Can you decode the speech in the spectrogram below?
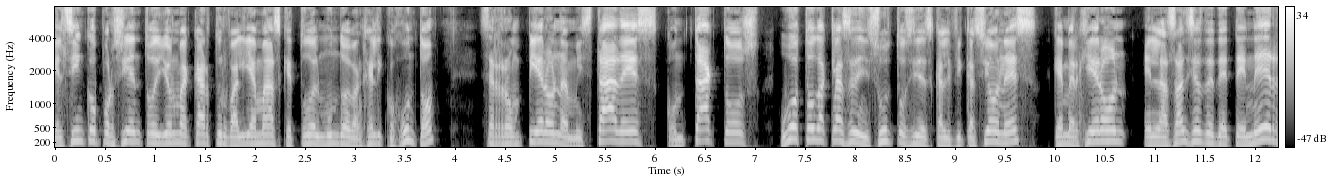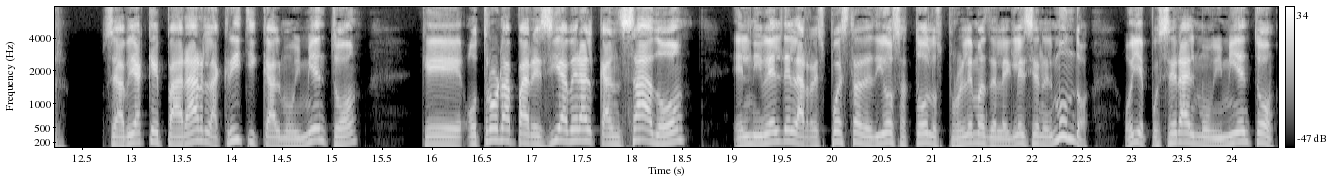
que el 5% de John MacArthur valía más que todo el mundo evangélico junto, se rompieron amistades, contactos, Hubo toda clase de insultos y descalificaciones que emergieron en las ansias de detener, o sea, había que parar la crítica al movimiento que otrora parecía haber alcanzado el nivel de la respuesta de Dios a todos los problemas de la iglesia en el mundo. Oye, pues era el movimiento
